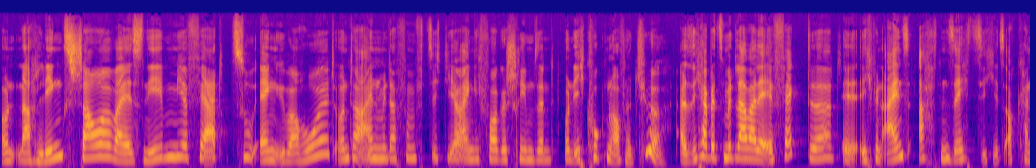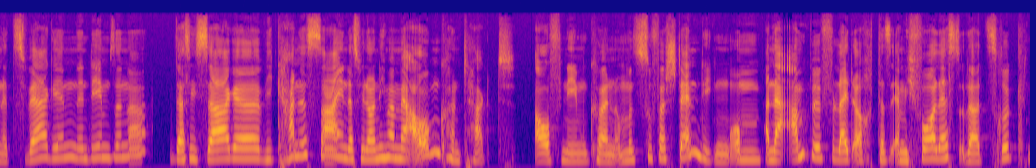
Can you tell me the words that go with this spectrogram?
und nach links schaue, weil es neben mir fährt, zu eng überholt, unter 1,50 Meter, die ja eigentlich vorgeschrieben sind, und ich gucke nur auf eine Tür. Also ich habe jetzt mittlerweile Effekte. Ich bin 1,68, jetzt auch keine Zwergin in dem Sinne, dass ich sage, wie kann es sein, dass wir noch nicht mal mehr Augenkontakt aufnehmen können, um uns zu verständigen, um an der Ampel vielleicht auch, dass er mich vorlässt oder zurück.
